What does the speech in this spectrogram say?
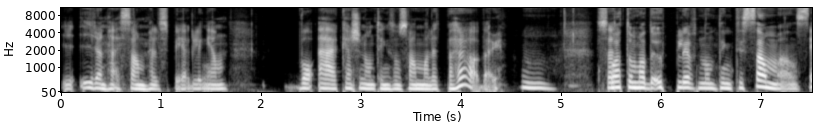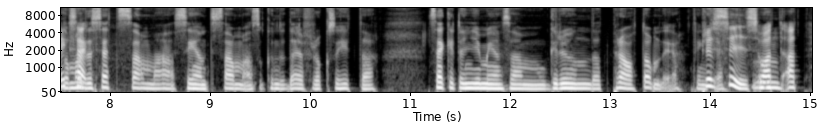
i, i den här samhällsspeglingen, vad är kanske någonting som samhället behöver. Mm. Så och att, att de hade upplevt någonting tillsammans. De Exakt. hade sett samma scen tillsammans och kunde därför också hitta säkert en gemensam grund att prata om det. tänker jag. precis, och Mm. att, att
